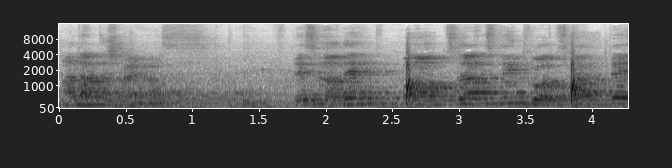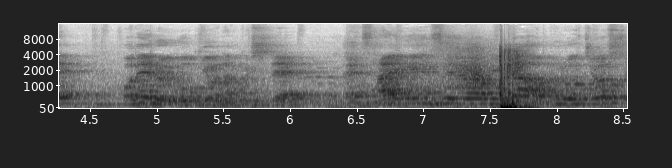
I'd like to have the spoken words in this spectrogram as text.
当たってしまいます。ですのでこのツアースティックを使ってこねる動きをなくして、え再現性を上げたアプ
